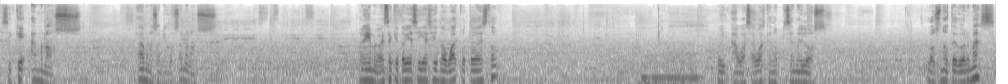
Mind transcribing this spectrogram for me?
Así que vámonos. Vámonos amigos, vámonos. Oye, me parece que todavía sigue siendo guaco todo esto. Uy, aguas, aguas que no pisen los. Los no te duermas.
